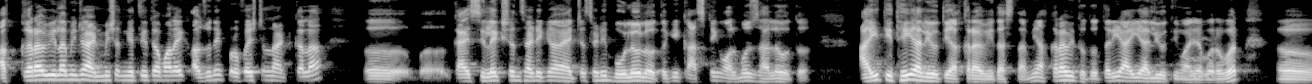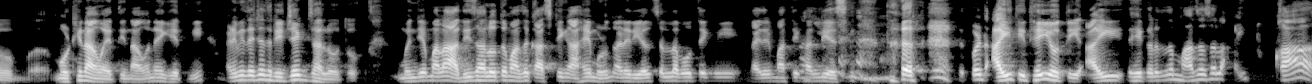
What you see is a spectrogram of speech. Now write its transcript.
अकरावीला मी जेव्हा ऍडमिशन घेतली तेव्हा मला एक अजून एक प्रोफेशनल नाटकाला काय सिलेक्शनसाठी किंवा ह्याच्यासाठी बोलवलं होतं की कास्टिंग ऑलमोस्ट झालं होतं. आई तिथेही आली होती अकरावीत असता. मी अकरावीत होतो तरी आई आली होती माझ्या बरोबर मोठी नावं आहेत ती नावं नाही घेत मी. आणि मी त्याच्यात रिजेक्ट झालो होतो. म्हणजे मला आधी झालं होतं माझं कास्टिंग आहे म्हणून आणि रिहर्सलला बहुतेक मी काहीतरी माती खाल्ली असेल. तर पण आई तिथेही होती. आई हे करत होतं. माझं झालं आई तू का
